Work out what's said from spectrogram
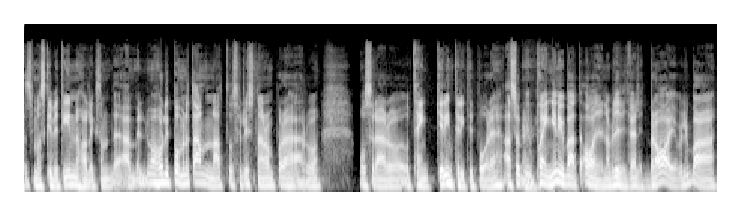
som har skrivit in och har, liksom, de har hållit på med något annat och så lyssnar de på det här och, och, så där, och, och tänker inte riktigt på det. Alltså, mm. Poängen är ju bara att AI har blivit väldigt bra. Jag vill bara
